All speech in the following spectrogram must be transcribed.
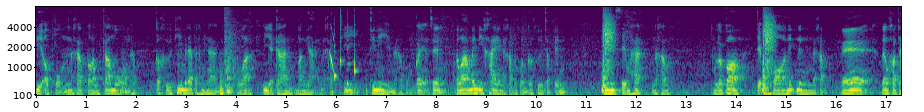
เดี๋ยวผมนะครับตอน9โมงนะครับ ก็คือที่ไม่ได้ไปทำงานนะครับเพราะว่ามีอาการบางอย่างนะครับที่ที่นี่นะครับ ผมก็อย่างเช่น แต่ว่าไม่มีไข้นะครับทุกคนก็คือจะเป็นมีเสมหะนะครับ แล้วก็เจ็บคอนิดนึงนะครับเอ๊เริ่มเข้าใจ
